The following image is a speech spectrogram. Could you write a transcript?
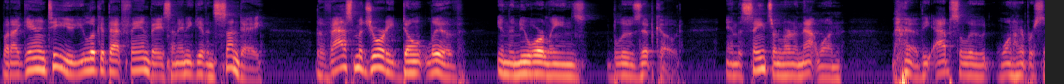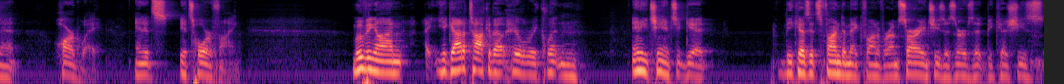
but I guarantee you, you look at that fan base on any given Sunday, the vast majority don't live in the New Orleans blue zip code. And the Saints are learning that one the absolute 100% hard way. And it's it's horrifying. Moving on, you got to talk about Hillary Clinton any chance you get because it's fun to make fun of her. I'm sorry, and she deserves it because she's,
